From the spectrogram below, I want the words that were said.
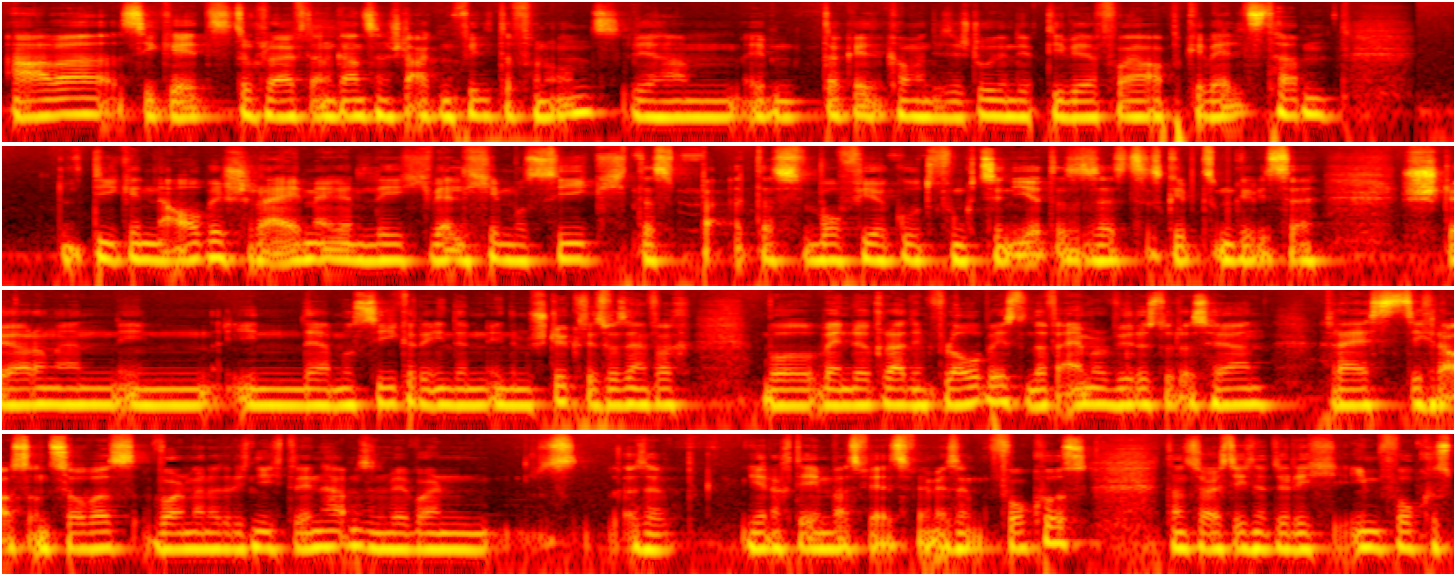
aber sie geht, durchläuft einen ganz starken Filter von uns. Wir haben eben, da kommen diese Studien, die, die wir vorher abgewälzt haben, die genau beschreiben eigentlich, welche Musik das, das wofür gut funktioniert. Also das heißt, es gibt um gewisse Störungen in, in der Musik oder in, den, in dem Stück, das was einfach, wo, wenn du gerade im Flow bist und auf einmal würdest du das hören, reißt sich raus. Und sowas wollen wir natürlich nicht drin haben, sondern wir wollen also je nachdem, was wir jetzt, wenn wir sagen Fokus, dann soll es dich natürlich im Fokus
